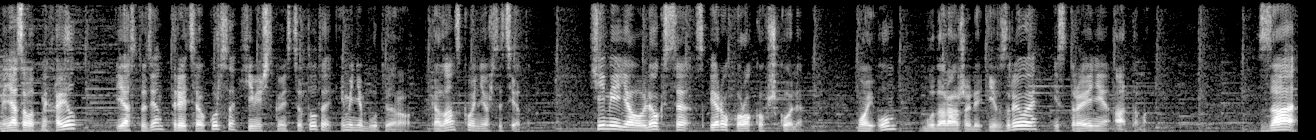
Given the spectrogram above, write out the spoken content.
Меня зовут Михаил, я студент третьего курса Химического института имени Бутлерова Казанского университета. Химией я увлекся с первых уроков в школе, мой ум будоражили и взрывы, и строение атома. За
